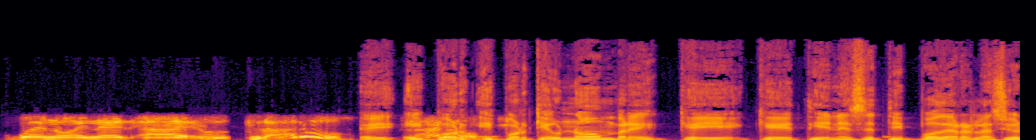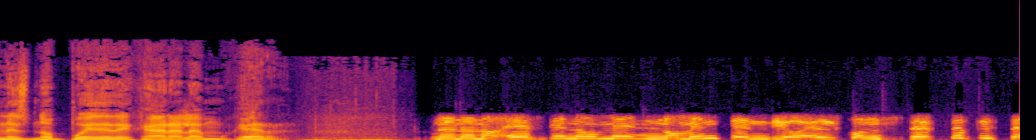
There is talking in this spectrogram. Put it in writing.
Bueno, en el, ah, claro. Eh, ¿y, por, ¿Y por qué un hombre que, que tiene ese tipo de relaciones no puede dejar a la mujer? No, no, no, es que no me no me entendió el concepto que usted,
